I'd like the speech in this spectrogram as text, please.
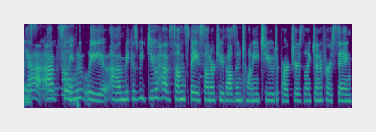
yeah, absolutely. Um, because we do have some space on our 2022 departures. Like Jennifer is saying,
